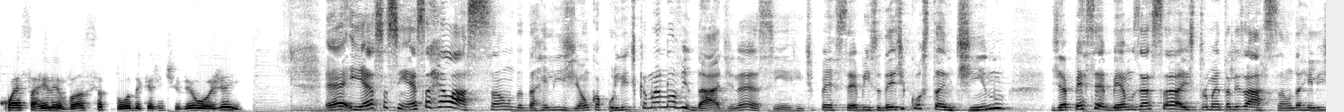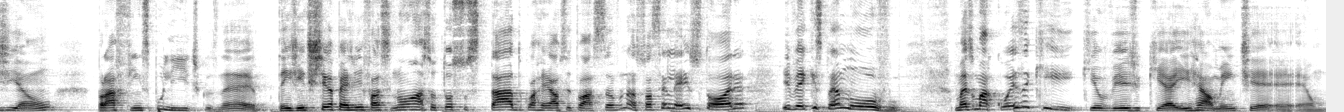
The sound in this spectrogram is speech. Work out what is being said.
com essa relevância toda que a gente vê hoje aí. É, e essa, assim, essa relação da, da, religião com a política não é novidade, né? Assim, a gente percebe isso desde Constantino, já percebemos essa instrumentalização da religião para fins políticos, né? Tem gente que chega perto de mim e fala assim: Nossa, eu tô assustado com a real situação. Eu falo, não, só você lê a história e vê que isso não é novo. Mas uma coisa que, que eu vejo que aí realmente é, é, é,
